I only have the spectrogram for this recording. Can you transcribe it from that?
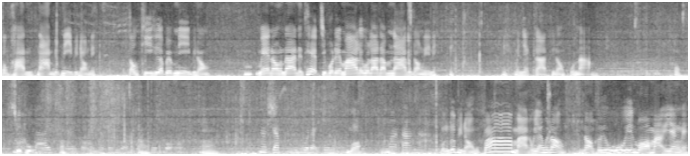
ต้องผ่านน้ำแบบนี้พี่น้องนี่ต้องขี่เรือแบบนี้พี่น้อง แม่น้องได้เนี่ยแทบสิบ่ได้มาเลยเวลาดำนาพี่น้องนี่นี่นี่นี่บรรยากาศพี่น้องปูน้ำโอ้สุดทุได้เจอก่อนมาตำรวจขอโทษขออืมน่าจะมีบัวได้ตัวหนึ่งบ่มาตามหนาเบิ่งเด้วยพี่น้องป้าหมากอีหยังพี่น้องพี่น้องเคยอู้เห็นบ่หมากอีหยังนี่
